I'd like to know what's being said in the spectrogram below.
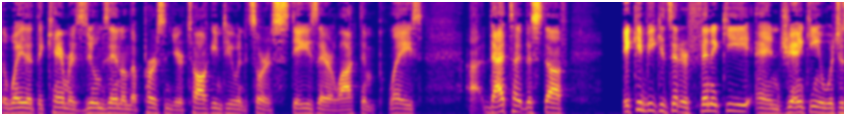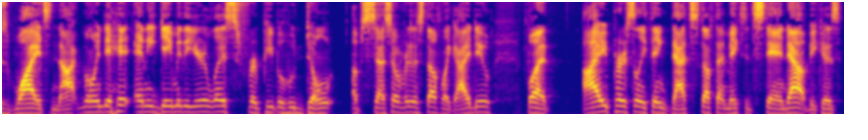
the way that the camera zooms in on the person you're talking to and it sort of stays there locked in place. Uh, that type of stuff. It can be considered finicky and janky, which is why it's not going to hit any game of the year list for people who don't obsess over this stuff like I do. But I personally think that's stuff that makes it stand out because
